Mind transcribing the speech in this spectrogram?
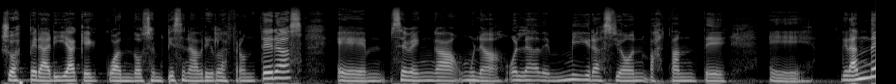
Yo esperaría que cuando se empiecen a abrir las fronteras em, se venga una ola de migración bastante eh, grande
